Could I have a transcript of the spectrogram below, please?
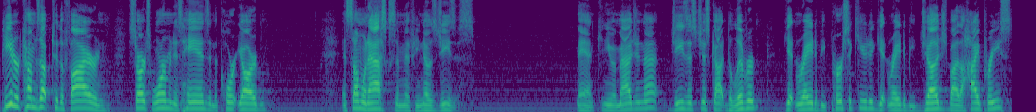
Peter comes up to the fire and starts warming his hands in the courtyard, and someone asks him if he knows Jesus. Man, can you imagine that? Jesus just got delivered, getting ready to be persecuted, getting ready to be judged by the high priest.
